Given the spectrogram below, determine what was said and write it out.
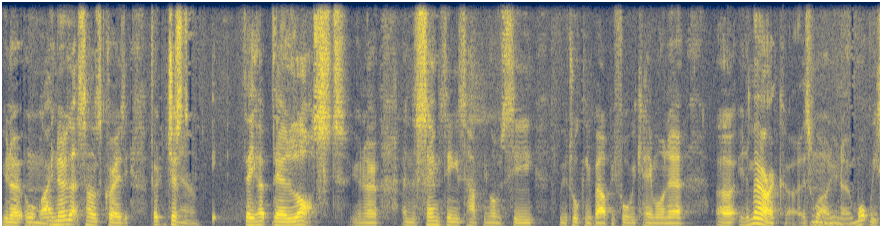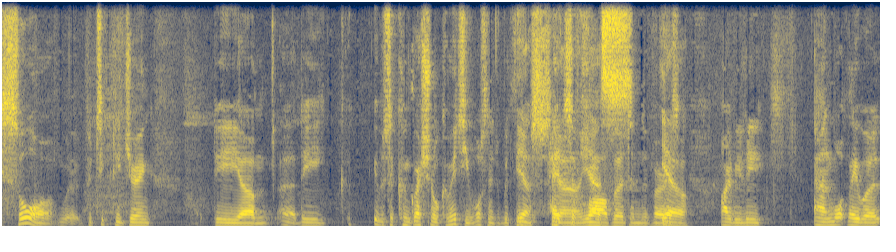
You know, or- I know that sounds crazy, but just Yeah. it- they have they're lost. You know, and the same thing is happening. Obviously, we were talking about before we came on air uh, in America as well. You know, what we saw, particularly during the um, uh, the it was a congressional committee, wasn't it, with the Yes, heads yeah, of yes. Harvard and the various Yeah. Ivy League. And what they were,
